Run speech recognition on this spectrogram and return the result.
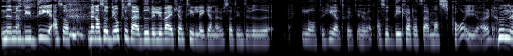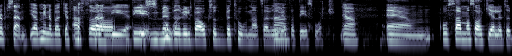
Nej men det är ju det, alltså, men alltså det är också så här, vi vill ju verkligen tillägga nu så att inte vi låter helt sjuka i huvudet. Alltså det är klart att så här, man ska ju göra det. 100% jag menar bara att jag fattar Alltså, att det, är- det är svårt. men vi vill bara också betona att så här, vi Ja. vet att det är svårt. Ja, Ehm, och samma sak gäller typ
